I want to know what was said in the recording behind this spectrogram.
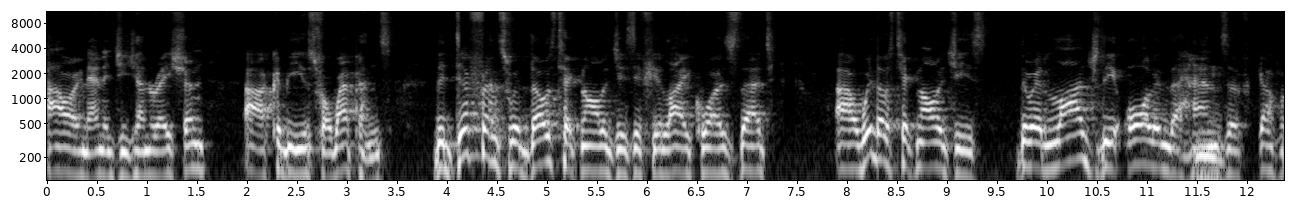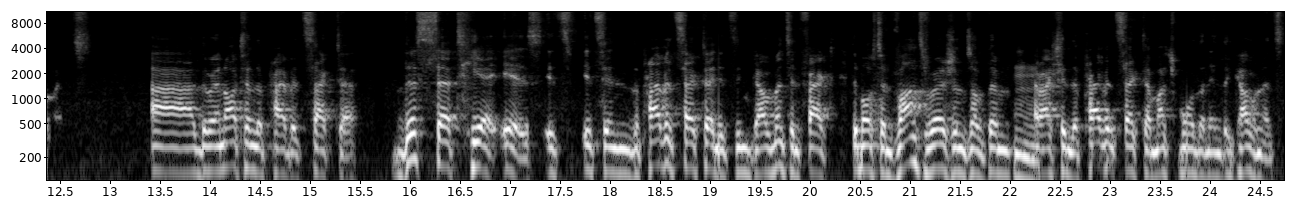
power and energy generation uh, could be used for weapons. The difference with those technologies, if you like, was that uh, with those technologies, they were largely all in the hands mm. of governments. Uh, they were not in the private sector. This set here is. It's it's in the private sector and it's in governments. In fact, the most advanced versions of them mm. are actually in the private sector much more than in the governments.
